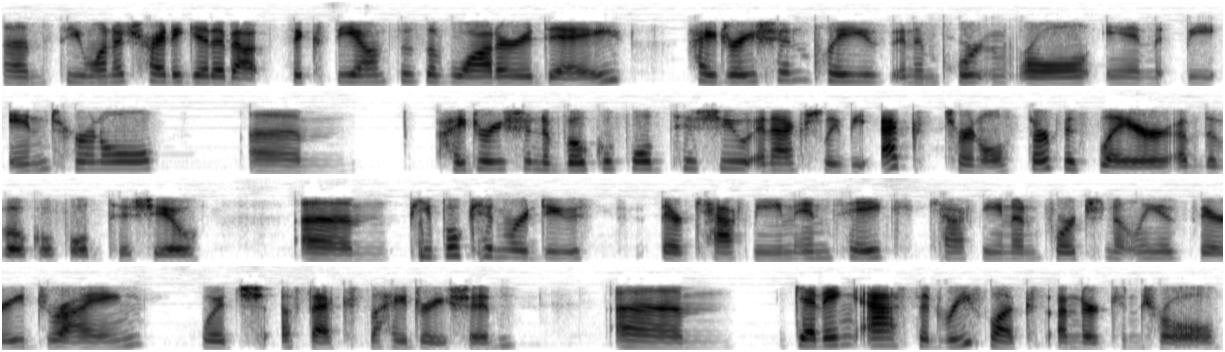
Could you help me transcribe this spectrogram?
Um, so you want to try to get about 60 ounces of water a day. Hydration plays an important role in the internal um, hydration of vocal fold tissue and actually the external surface layer of the vocal fold tissue. Um, people can reduce their caffeine intake. Caffeine, unfortunately, is very drying, which affects the hydration. Um, getting acid reflux under control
